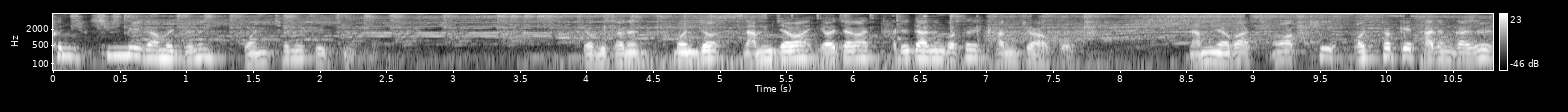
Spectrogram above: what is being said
큰 친밀감을 주는 원천이 될 수 있다. 여기서는 먼저 남자와 여자가 다르다는 것을 강조하고 남녀가 정확히 어떻게 다른가를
